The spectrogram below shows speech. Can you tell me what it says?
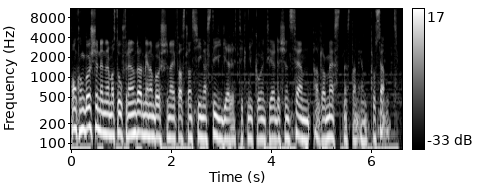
Hongkongbörsen är närmast oförändrad medan börserna i Fastlandskina stiger. Teknikorienterade Shenzhen allra mest, nästan 1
